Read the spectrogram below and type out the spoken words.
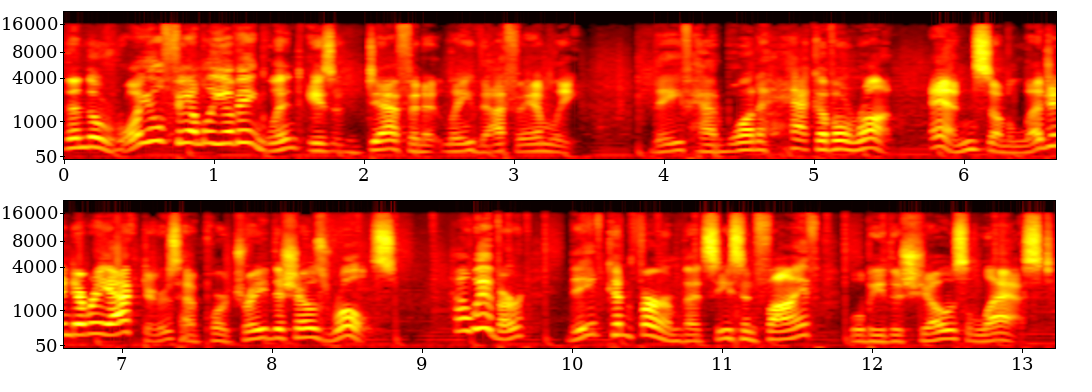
then the royal family of England is definitely that family. They've had one heck of a run, and some legendary actors have portrayed the show's roles. However, they've confirmed that season 5 will be the show's last.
